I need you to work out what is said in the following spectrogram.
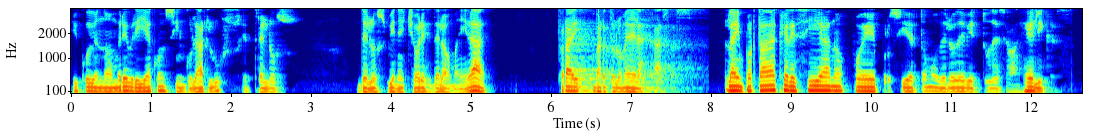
y cuyo nombre brilla con singular luz entre los de los bienhechores de la humanidad, Fray Bartolomé de las Casas. La importada clerecía no fue, por cierto, modelo de virtudes evangélicas.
